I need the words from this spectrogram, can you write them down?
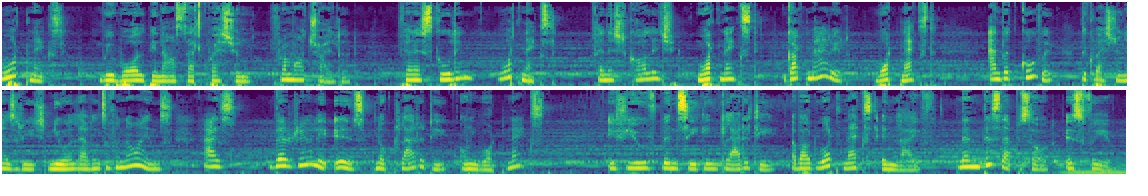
What next? We've all been asked that question from our childhood. Finished schooling? What next? Finished college? What next? Got married? What next? And with COVID, the question has reached newer levels of annoyance as there really is no clarity on what next. If you've been seeking clarity about what next in life, then this episode is for you.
